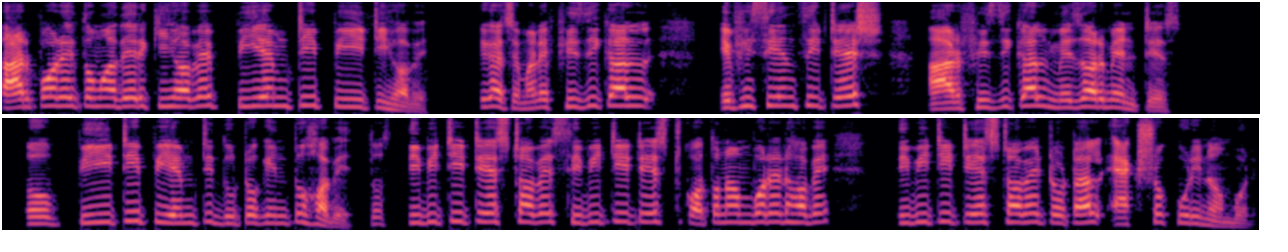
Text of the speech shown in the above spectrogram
তারপরে তোমাদের কি হবে? পিএমটি পিইটি হবে। ঠিক আছে? মানে ফিজিক্যাল এফিসিয়েন্সি টেস্ট আর ফিজিক্যাল মেজারমেন্ট টেস্ট তো পিইটি পিএমটি দুটো কিন্তু হবে। তো সিবিটি টেস্ট হবে। সিবিটি টেস্ট কত নম্বরের হবে? সিবিটি টেস্ট হবে টোটাল একশো কুড়ি নম্বরের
